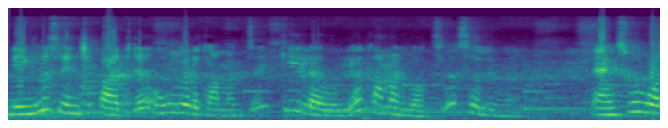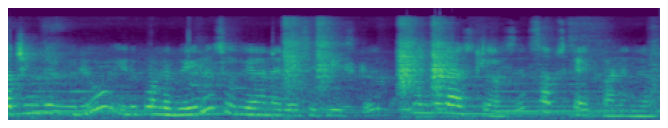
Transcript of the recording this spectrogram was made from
நீங்களும் செஞ்சு பார்த்துட்டு உங்களோட கமெண்ட்ஸை கீழே உள்ள கமெண்ட் பாக்ஸில் சொல்லுங்கள் தேங்க்ஸ் ஃபார் வாட்சிங் த வீடியோ இது போன்ற மேலும் சுவையான ரெசிபீஸ்க்கு சிங்கிளாஸ் கிளாஸை சப்ஸ்கிரைப் பண்ணுங்கள்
